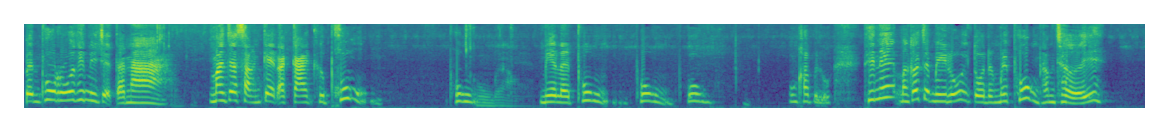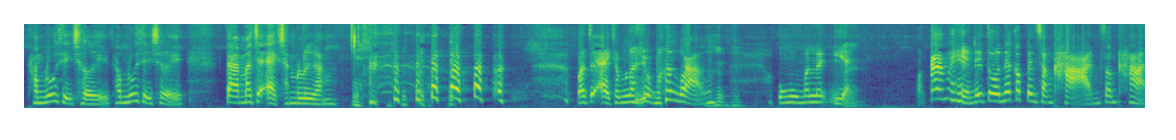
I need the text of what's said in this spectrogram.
เป็นผู้รู้ที่มีเจตนา มันจะสังเกตอาการคือพุ่ง พุ่งพุ่งไปเอามีอะไรพุ่ง พุ่ง พุ่ง พุ่งเข้าไปรู้ ทีนี้มันก็จะมีรู้อีกตัวหนึ่งไม่พุ่งทำเฉย ทำรู้เฉยๆทำรู้เฉยๆแต่มันจะแอกชำเลือง มันจะแอกชำเลืองอยู่เบื้องหลังโอ้โหมันละเอียดมันก็มาเห็นในตัวเนี้ยก็เป็นสังขารสังขาร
